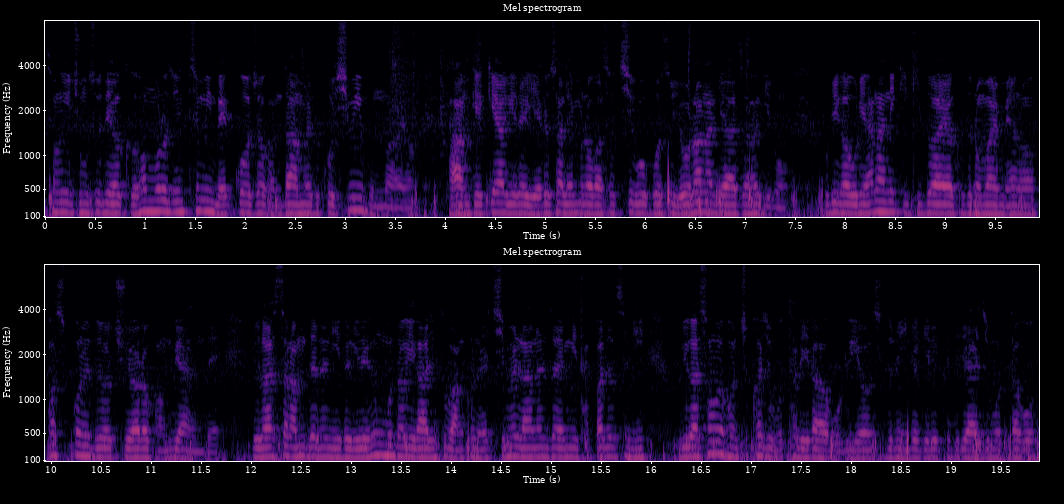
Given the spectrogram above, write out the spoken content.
성이 중수되어 그 허물어진 틈이 메꾸어져 간다 함을 듣고 심히 분노하여 다 함께 깨하기를 예루살렘으로 가서 치고 그것을 요란하게 하자 하기로 우리가 우리 하나님께 기도하여 그들로 말미암아 파수꾼을 두어 주야로 방비하는데 유다 사람들은 이르기를 흙무더기가 아직도 많거늘 짐을 나는 자임이 다 빠졌으니 우리가 성을 건축하지 못하리라 하고 우리의 원수들은 이르기를 그들이 알지 못하고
